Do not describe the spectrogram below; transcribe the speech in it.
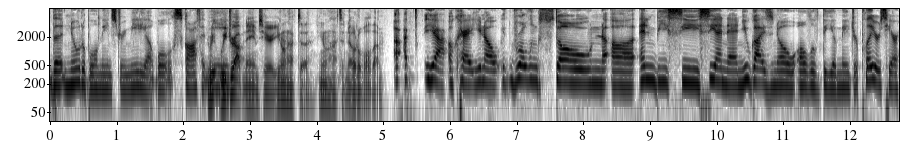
the notable mainstream media will scoff at we, me. We drop names here. You don't have to. You don't have to notable them. Uh, uh yeah. Okay. You know, Rolling Stone, uh, NBC, CNN. You guys know all of the uh, major players here.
